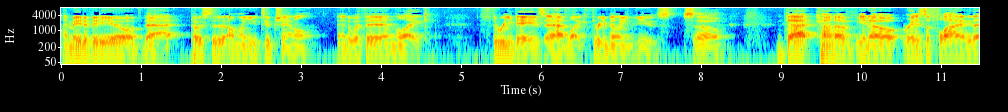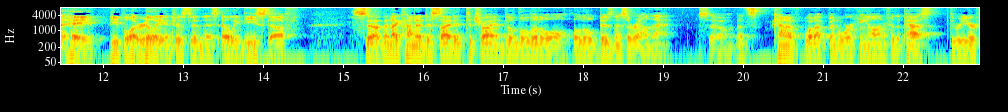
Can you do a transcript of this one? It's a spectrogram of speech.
I made a video of that, posted it on my YouTube channel, and within like 3 days it had like 3 million views. So that kind of, you know, raised a flag that hey, people are really interested in this LED stuff. So then I kind of decided to try and build a little a little business around that. So that's kind of what I've been working on for the past 3 or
